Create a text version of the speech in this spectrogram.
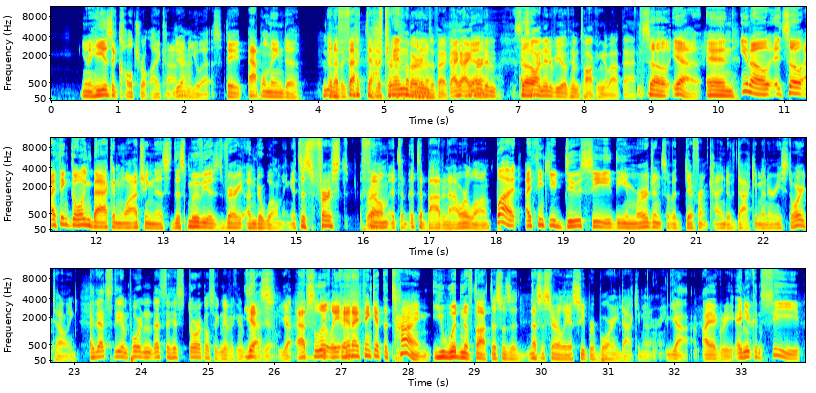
You know, he is a cultural icon in the US. They Apple named a an the- effect The after Ken him, you Burns know. effect. I, I Yeah. heard him. I saw an interview of him talking about that. So yeah, and you know, it, so I think going back and watching this, this movie is very underwhelming. It's his first film. It's a, it's about an hour long, but I think you do see the emergence of a different kind of documentary storytelling. And that's the important. That's the historical significance. Yes. Yeah. Absolutely, Because- and I think at the time you wouldn't have thought this was a necessarily a super boring documentary. Yeah, I agree. And you can see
